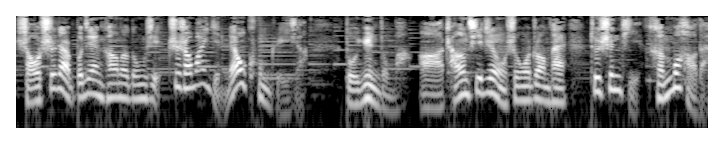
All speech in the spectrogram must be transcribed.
少吃点不健康的东西，至少把饮料控制一下，多运动吧！啊，长期这种生活状态对身体很不好的。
